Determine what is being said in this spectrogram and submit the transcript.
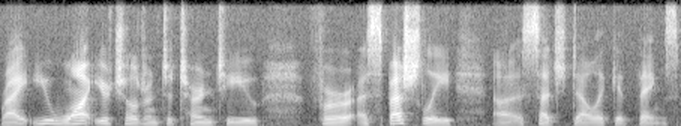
right? You want your children to turn to you for especially uh, such delicate things.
